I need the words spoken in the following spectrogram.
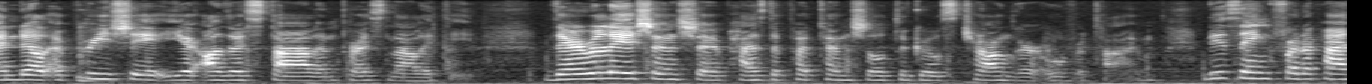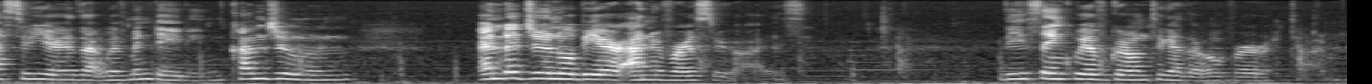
and they'll appreciate your other style and personality. Their relationship has the potential to grow stronger over time. Do you think for the past two years that we've been dating, come June, end of June will be our anniversary, guys? Do you think we have grown together over time?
